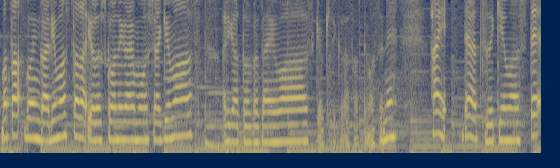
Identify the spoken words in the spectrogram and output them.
う。またご縁がありましたらよろしくお願い申し上げます。ありがとうございます。今日来てくださってますね。はい。では続きまして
